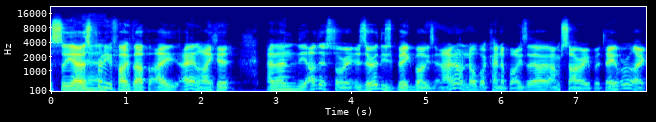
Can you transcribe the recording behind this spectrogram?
So yeah, it's Yeah. pretty fucked up. I I didn't like it. And then the other story is there are these big bugs, and I don't know what kind of bugs they are. I'm sorry, but they were like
